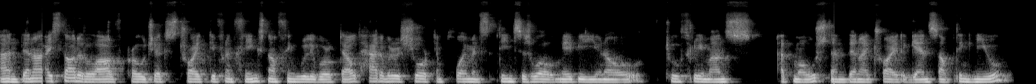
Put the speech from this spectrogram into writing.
And then I started a lot of projects, tried different things. Nothing really worked out. Had a very short employment stints as well, maybe, you know, two, three months at most. And then I tried again something new.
